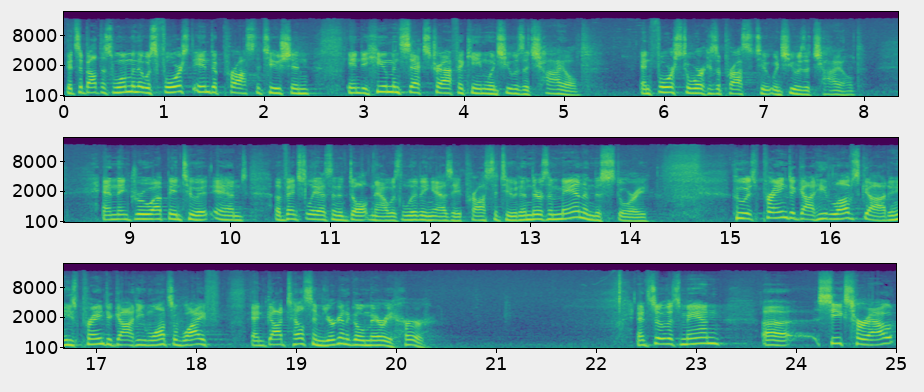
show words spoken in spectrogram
It's about this woman that was forced into prostitution, into human sex trafficking when she was a child, and forced to work as a prostitute when she was a child and then grew up into it and eventually as an adult now is living as a prostitute. And there's a man in this story who is praying to God. He loves God and he's praying to God. He wants a wife, and God tells him, You're going to go marry her. And so this man uh, seeks her out.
